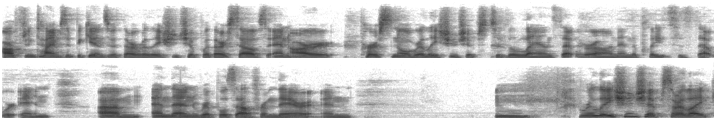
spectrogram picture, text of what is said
oftentimes it begins with our relationship with ourselves and our personal relationships to the lands that we're on and the places that we're in um, and then ripples out from there. And mm, relationships are like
